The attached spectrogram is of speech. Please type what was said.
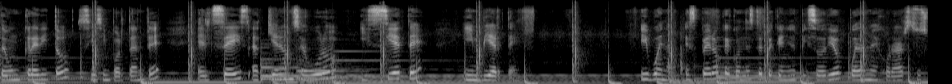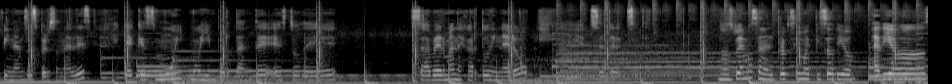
de un crédito si es importante. El 6, adquiere un seguro. Y 7, invierte. Y bueno, espero que con este pequeño episodio puedan mejorar sus finanzas personales, ya que es muy, muy importante manejar tu dinero y etcétera, etcétera. Nos vemos en el próximo episodio. Adiós.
